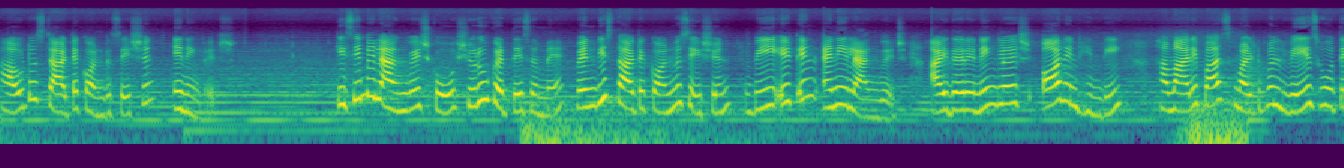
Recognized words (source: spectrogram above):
how to start a conversation in English. किसी भी लैंग्वेज को शुरू करते समय when we start a conversation, be it in any language, either in English और इन हिंदी हमारे पास मल्टीपल वेज होते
